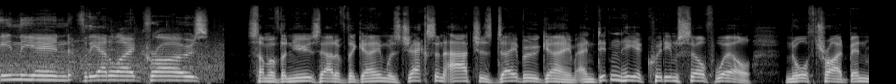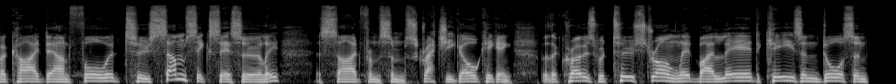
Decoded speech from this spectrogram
in the end for the Adelaide Crows. Some of the news out of the game was Jackson Archer's debut game, and didn't he acquit himself well? North tried Ben McKay down forward to some success early, aside from some scratchy goal kicking. But the Crows were too strong, led by Laird, Keays, and Dawson,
